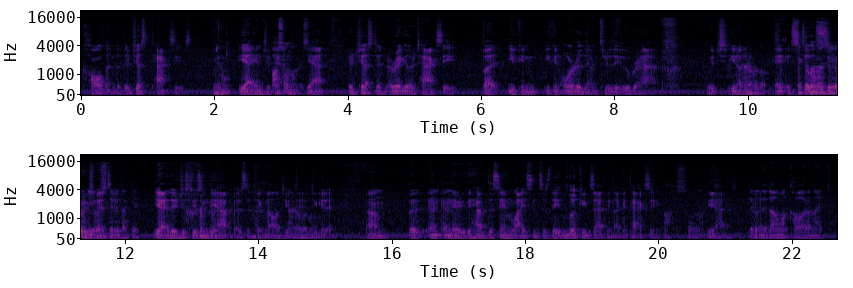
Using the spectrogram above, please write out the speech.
call them, but they're just taxis. In, yeah, in Japan. Yeah, they're just a, a regular taxi, but you can you can order them through the Uber app, which you know it's still super expensive. Yeah, they're just using the app as the technology to, to get it. Um, but and, and they they have the same licenses. They look exactly like a taxi. yeah けど値段は変わらないと。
